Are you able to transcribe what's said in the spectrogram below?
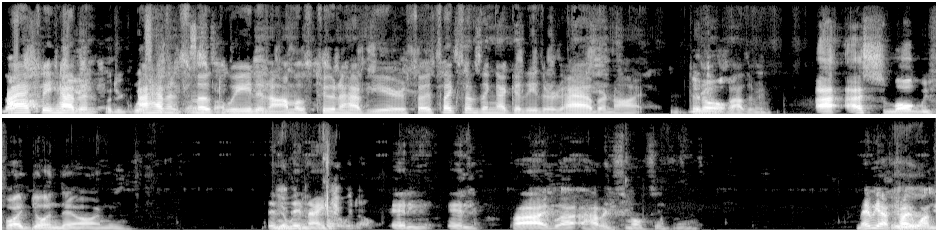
No, I I actually drink- haven't. I drink I haven't from time to smoked weed in almost two and a half years, so it's like something I could either have or not. It You doesn't know, bother me. I I smoked before I joined the army in Yeah, we the know. night Yeah, we know. 80, 85, but I, I haven't smoked since then. Maybe I Hey, tried Eric. one.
